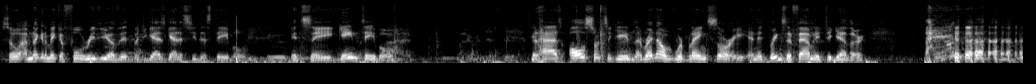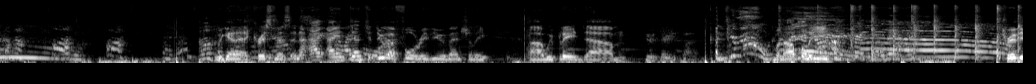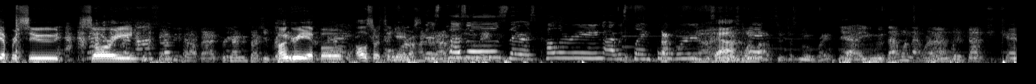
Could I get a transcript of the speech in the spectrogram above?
So I'm not gonna make a full review of it, but you guys got to see this table. It's a game table Whatever this is. that has all sorts of games. And right now we're playing Sorry, and it brings the family together. we got it at Christmas, and I, I intend to do a full review eventually. Uh, we played um, Two thirty-five. Monopoly, Trivia Pursuit, Sorry, 270's not bad. 300's actually pretty Hungry Hippo, all sorts of games. There's puzzles, there's coloring. I was playing forward. Yeah. Yeah. There's one last to just move, right? Yeah, you can move that one, that one, and that one. the Dutch chair.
